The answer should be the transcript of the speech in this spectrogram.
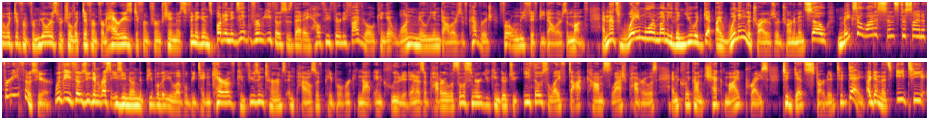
to look different from yours, which will look different from Harry's, different from Seamus Finnigan's. But an example from Ethos is that a healthy 35 year old can get $1 million of coverage for only $50 a month. And that's way more money than you would get by winning the Triwizard tournament, so makes a lot of sense to sign up for Ethos here. With Ethos, you can rest easy knowing the people that you love will be taken care of, confusing terms, and piles of paperwork not included. And as a Potterless listener, you can go to ethoslife.com slash potterless and click on check my price to get started today. Again, that's E-T-H-O-S-L-I-F-E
